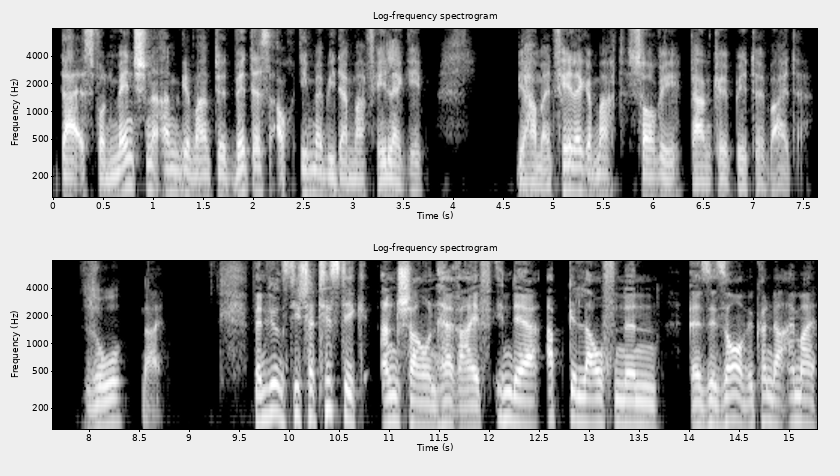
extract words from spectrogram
da es von Menschen angewandt wird, wird es auch immer wieder mal Fehler geben. Wir haben einen Fehler gemacht, sorry, danke, bitte weiter. So, nein. Wenn wir uns die Statistik anschauen, Herr Reif, in der abgelaufenen Saison. Wir können da einmal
